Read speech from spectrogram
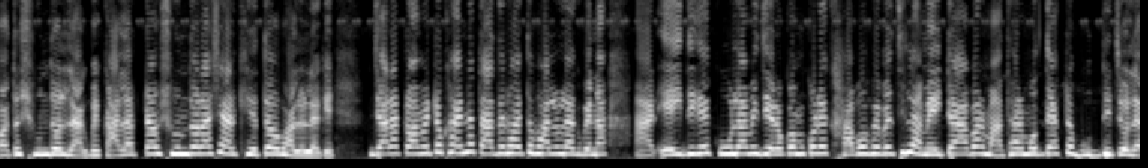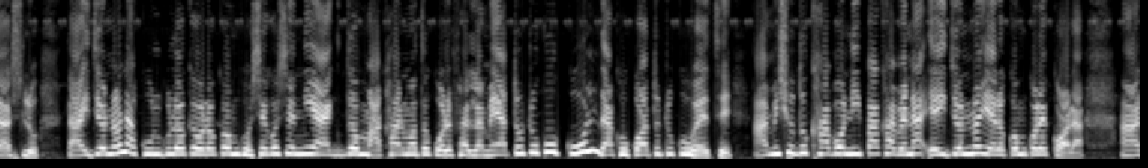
কত সুন্দর লাগবে। কালারটাও সুন্দর আসে আর খেতেও ভালো লাগে। যারা টমেটো খায় না, তাদের হয়তো ভালো লাগবে না। আর এই দিকে কুল আমি যেরকম করে খাব ভেবেছিলাম, এইটা আবার মাথার মধ্যে একটা বুদ্ধি চলে আসলো। তাই জন্য না কুলগুলোকে ওরকম ঘষে ঘষে নিয়ে একদম মাখার মতো করে ফেললাম। এতটুকু কুল, দেখো কতটুকু হয়েছে। আমি শুধু খাব, নিপা খাবে না, এই জন্যই এরকম করে করা। আর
